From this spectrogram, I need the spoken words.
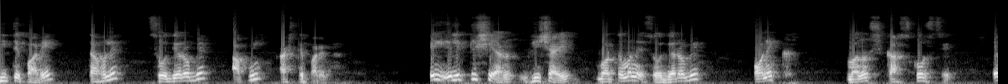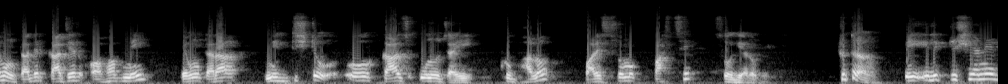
দিতে পারে, তাহলে সৌদি আরবে আপনি আসতে পারেন এই ইলেকট্রিশিয়ান ভিসাই বর্তমানে সৌদি আরবে অনেক মানুষ কাজ করছে এবং তাদের কাজের অভাব নেই এবং তারা নির্দিষ্ট ও কাজ অনুযায়ী খুব ভালো পারিশ্রমিক পাচ্ছে সৌদি আরবে। সুতরাং এই ইলেকট্রিশিয়ানের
